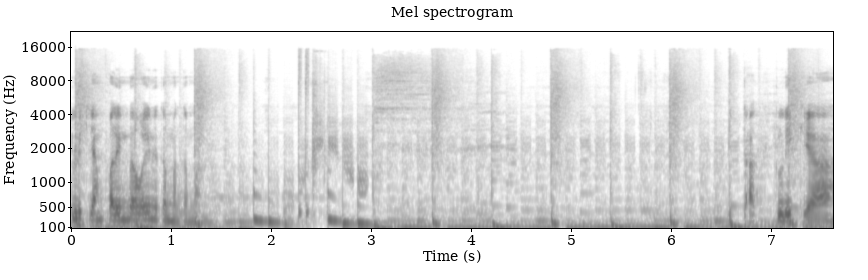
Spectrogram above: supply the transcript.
klik yang paling bawah ini teman-teman. Klik ya.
